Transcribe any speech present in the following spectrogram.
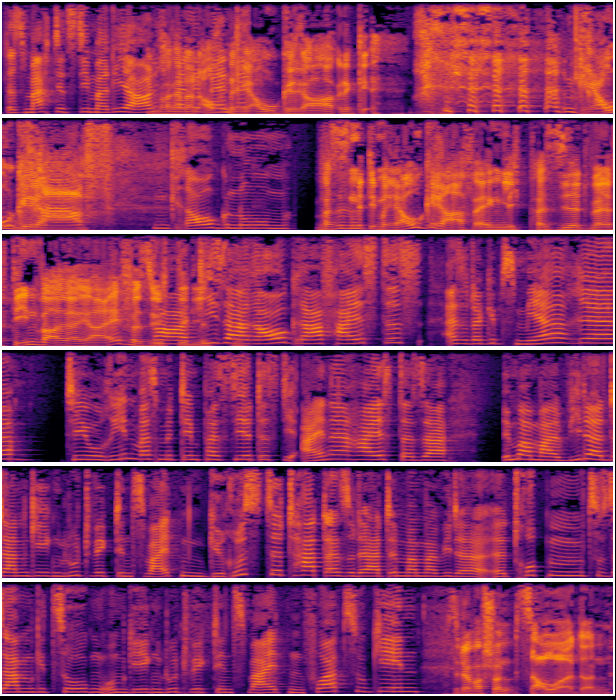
Das macht jetzt die Maria auch nicht War mehr er dann lebendig. auch ein Graugraf? ein Graugraf. Ein Graugnom. Was ist mit dem Raugraf eigentlich passiert? Weil auf den war er ja eifersüchtig. Oh, dieser Raugraf heißt es, also da gibt's mehrere Theorien, was mit dem passiert ist. Die eine heißt, dass er immer mal wieder dann gegen Ludwig II. gerüstet hat. Also der hat immer mal wieder äh, Truppen zusammengezogen, um gegen Ludwig II. vorzugehen. Also der war schon sauer dann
